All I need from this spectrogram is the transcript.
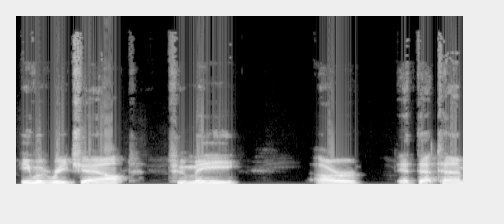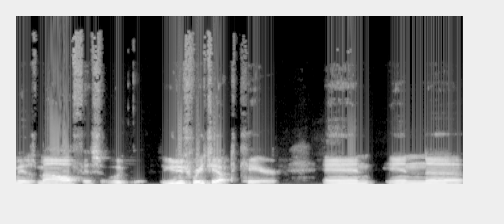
he would reach out to me, or at that time it was my office. You just reach out to CARE, and in uh,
